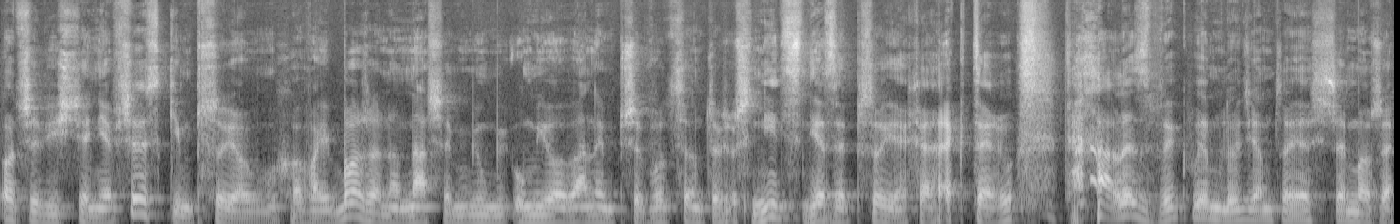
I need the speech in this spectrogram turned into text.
Oczywiście nie wszystkim psują, chowaj Boże, no naszym umi- umiłowanym przywódcom to już nic nie zepsuje charakteru, ale zwykłym ludziom to jeszcze może.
